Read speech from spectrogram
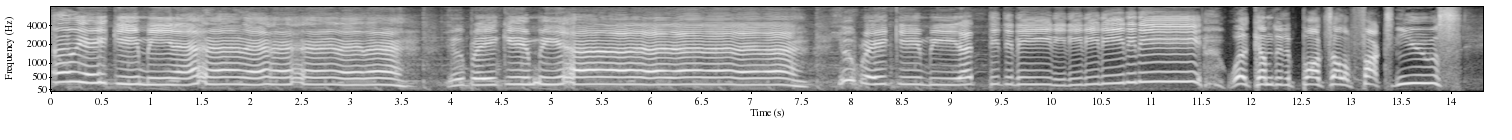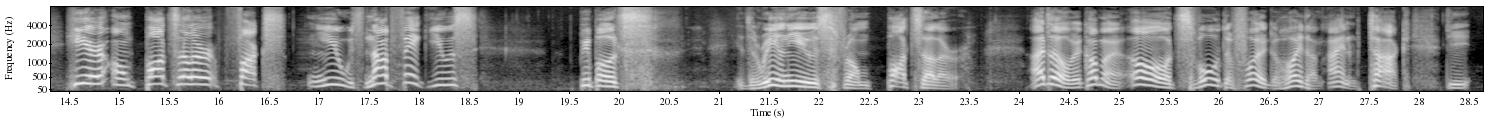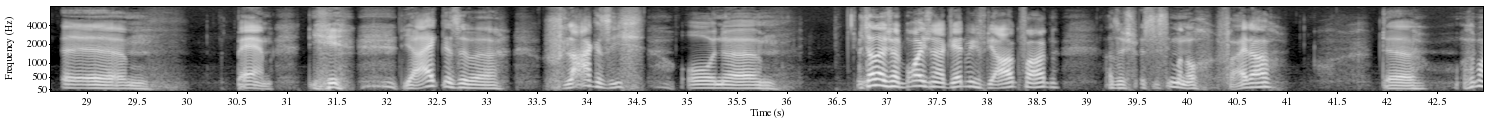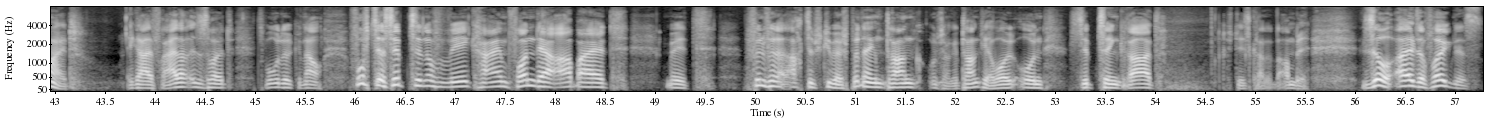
Oh, you're breaking me, la. You're breaking me, la. You're breaking me, dee dee dee dee dee dee dee dee. Welcome to the Podseller Fox News here on Podseller Fox News, not fake news. People's, it's the real news from Podseller. Also, willkommen. Oh, zweite Folge heute an einem Tag. Die, ähm, bam, die, die Ereignisse überschlagen sich und, ähm, ich hatte euch heute Morgen schon erklärt, wie ich auf die Arbeit gefahren Also, ich, es ist immer noch Freitag. Der, was haben wir heute? Egal, Freitag ist es heute, zweite, genau. 15, 17 auf dem Weg heim von der Arbeit mit 580 Kilometer Sprintertank und schon getankt, jawohl, und 17 Grad. Steht gerade in der Ampel. So, also folgendes.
